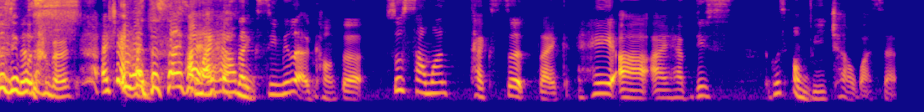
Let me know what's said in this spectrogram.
because it was That's embarrassing. Actually, it was the size of I, my I thumb. like similar encounter. So someone texted like, "Hey, uh, I have this. Was it on WeChat or WhatsApp?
